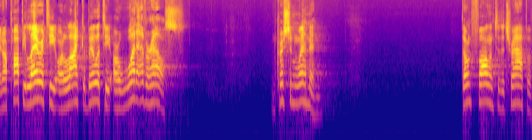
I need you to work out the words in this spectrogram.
in our popularity or likability or whatever else. And Christian women, don't fall into the trap of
